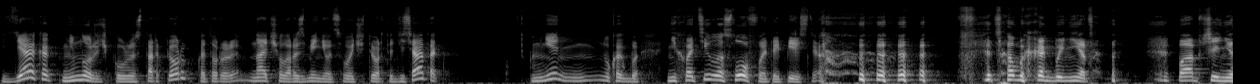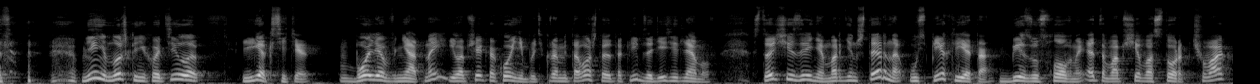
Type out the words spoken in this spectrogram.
Я как немножечко уже старпер, который начал разменивать свой четвертый десяток, мне, ну, как бы, не хватило слов в этой песне. Там их как бы нет. Вообще нет. Мне немножко не хватило лексики более внятной и вообще какой-нибудь, кроме того, что это клип за 10 лямов. С точки зрения Моргенштерна, успех это? Безусловно, это вообще восторг. Чувак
